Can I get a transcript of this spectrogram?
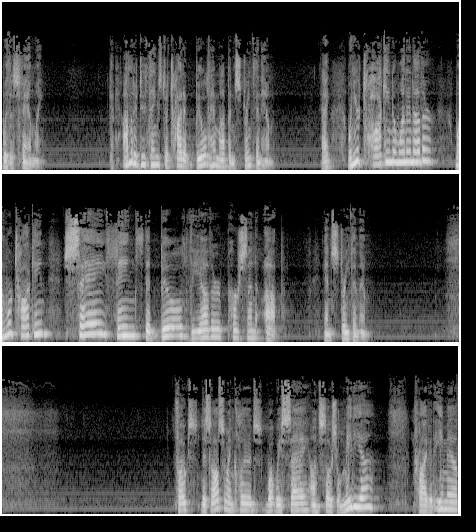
with his family. I'm going to do things to try to build him up and strengthen him. Okay? When you're talking to one another, when we're talking, Say things that build the other person up and strengthen them. Folks, this also includes what we say on social media, private email.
